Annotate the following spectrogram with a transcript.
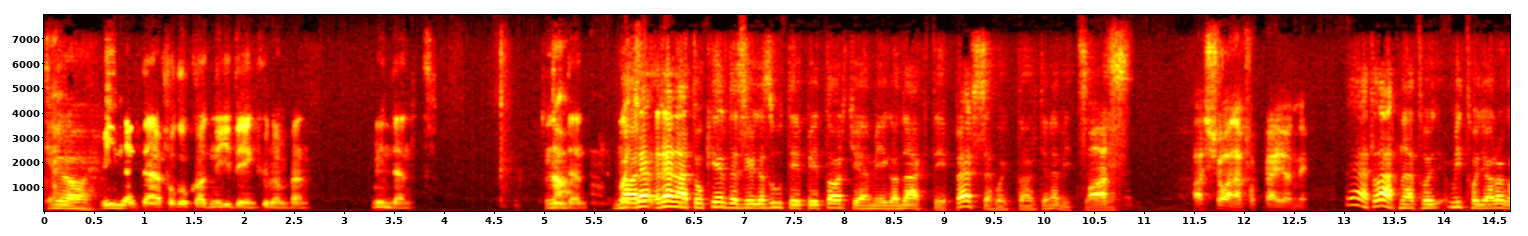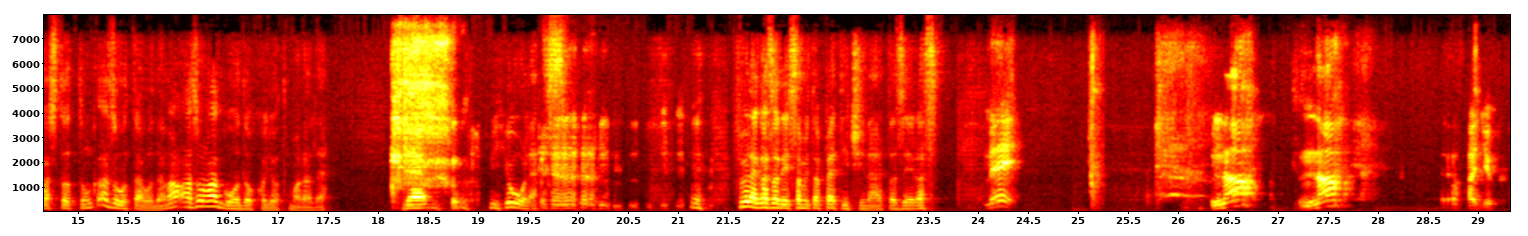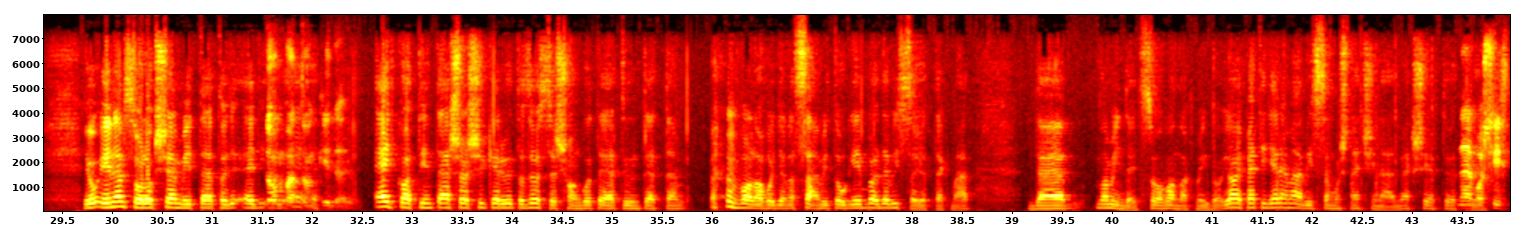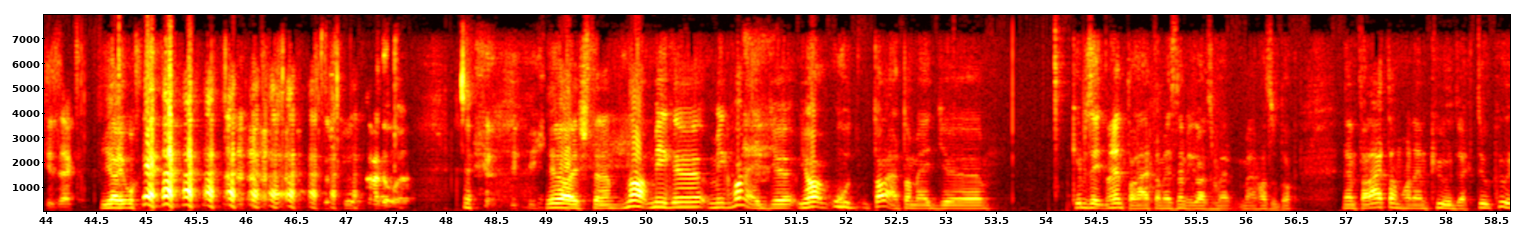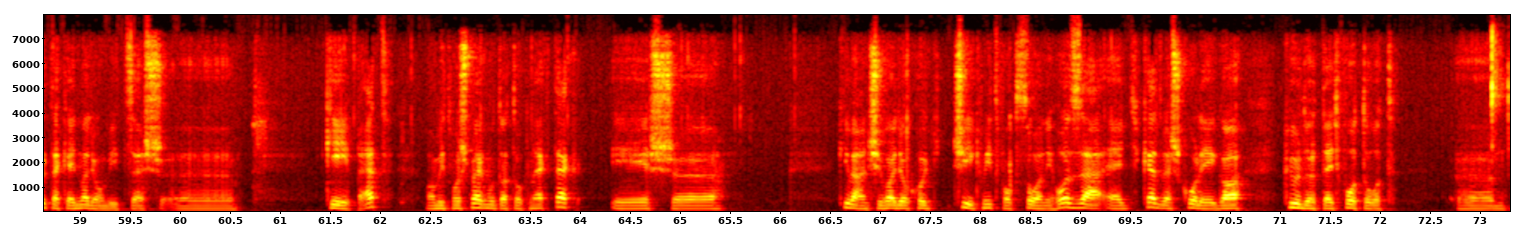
Jaj. Mindent el fogok adni idén különben. Mindent. Na, Mindent. Na, Re- Renátó kérdezi, hogy az UTP tartja-e még a duct Persze, hogy tartja, ne viccelj. Az, az soha nem fog feljönni. Hát látnád, hogy mit hogyan ragasztottunk azóta oda. Na, azon aggódok, hogy ott marad-e. De jó lesz. Főleg az a rész, amit a Peti csinált azért, az Mi? na, na, Jó, hagyjuk. Jó, én nem szólok semmit, tehát, hogy egy, Dombaton kiderül. egy kattintással sikerült, az összes hangot eltüntettem valahogyan a számítógépből, de visszajöttek már. De, na mindegy, szóval vannak még dolgok. Jaj, Peti, gyere már vissza, most ne csináld, megsértődtél. Nem, most hisztizek. Ja, jó. Pukkadol. Ja, Istenem. Na, még, még van egy, ja, ú, találtam egy, ö, képzeljék, nem találtam, ez nem igaz, mert már hazudok. Nem találtam, hanem küldök, küldtek egy nagyon vicces képet, amit most megmutatok nektek, és kíváncsi vagyok, hogy Csík mit fog szólni hozzá. Egy kedves kolléga küldött egy fotót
